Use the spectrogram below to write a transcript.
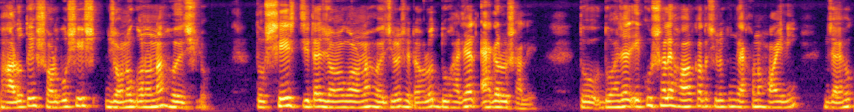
ভারতের সর্বশেষ জনগণনা হয়েছিল। তো শেষ যেটা জনগণনা হয়েছিল সেটা হলো দু হাজার এগারো সালে। তো দু হাজার একুশ সালে হওয়ার কথা ছিল কিন্তু এখনও হয়নি। যাই হোক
